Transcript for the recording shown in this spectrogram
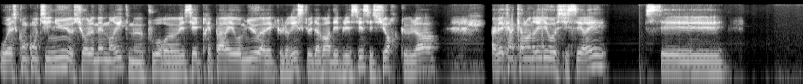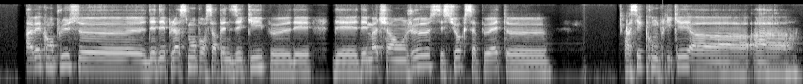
Ou est-ce qu'on continue sur le même rythme pour euh, essayer de préparer au mieux avec le risque d'avoir des blessés? C'est sûr que là, avec un calendrier aussi serré, c'est avec en plus euh, des déplacements pour certaines équipes, euh, des, des, matchs à enjeu, c'est sûr que ça peut être euh, assez compliqué à,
